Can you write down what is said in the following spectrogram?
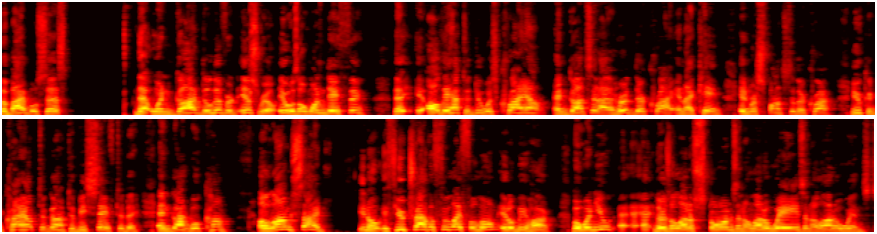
The Bible says that when God delivered Israel, it was a one day thing. They, all they had to do was cry out. And God said, I heard their cry and I came in response to their cry. You can cry out to God to be saved today and God will come alongside. You know, if you travel through life alone, it'll be hard. But when you, uh, there's a lot of storms and a lot of waves and a lot of winds.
